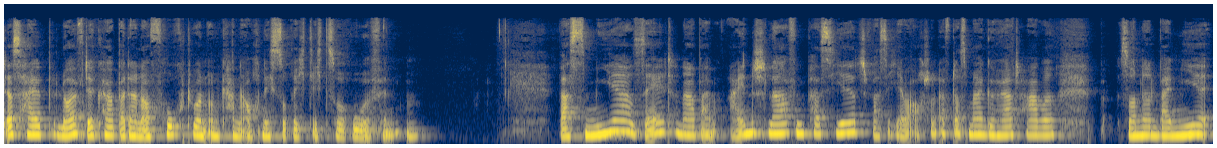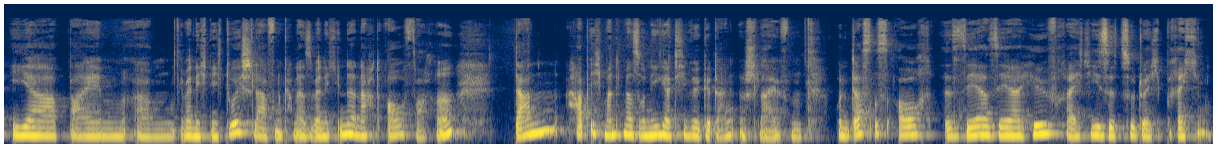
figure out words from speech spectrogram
Deshalb läuft der Körper dann auf Hochtouren und kann auch nicht so richtig zur Ruhe finden. Was mir seltener beim Einschlafen passiert, was ich aber auch schon öfters mal gehört habe, sondern bei mir eher beim, ähm, wenn ich nicht durchschlafen kann, also wenn ich in der Nacht aufwache, dann habe ich manchmal so negative Gedankenschleifen. Und das ist auch sehr, sehr hilfreich, diese zu durchbrechen.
